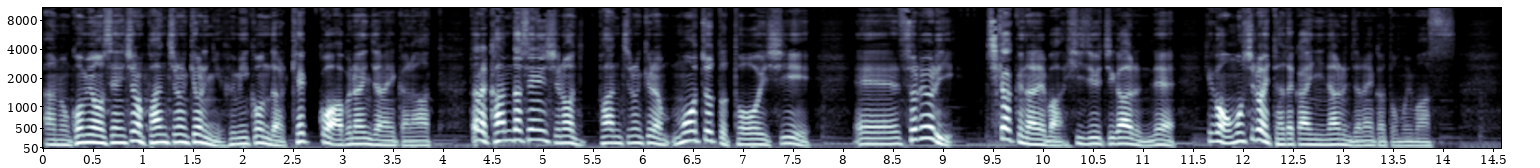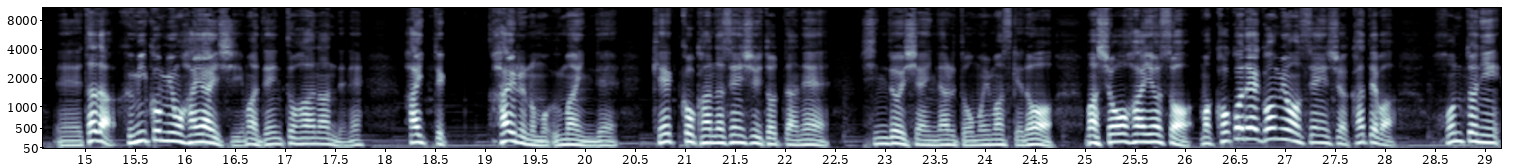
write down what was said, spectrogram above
あのゴミョン選手のパンチの距離に踏み込んだら結構危ないんじゃないかな。ただ神田選手のパンチの距離はもうちょっと遠いし、えー、それより近くなれば肘打ちがあるんで結構面白い戦いになるんじゃないかと思います、えー、ただ踏み込みも早いしまあ伝統派なんでね入って入るのもうまいんで結構神田選手にとってはねしんどい試合になると思いますけどまあ勝敗予想、まあ、ここで五明選手が勝てば本当に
